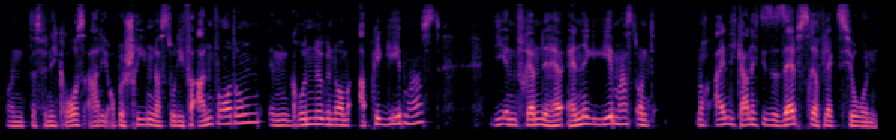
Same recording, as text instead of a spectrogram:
und das finde ich großartig auch beschrieben, dass du die Verantwortung im Grunde genommen abgegeben hast, die in fremde Hände gegeben hast und noch eigentlich gar nicht diese Selbstreflexion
